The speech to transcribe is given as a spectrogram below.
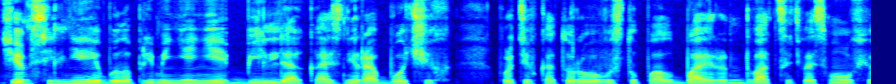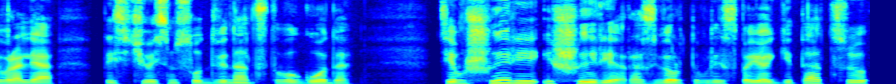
Чем сильнее было применение билля о казни рабочих, против которого выступал Байрон 28 февраля 1812 года, тем шире и шире развертывали свою агитацию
